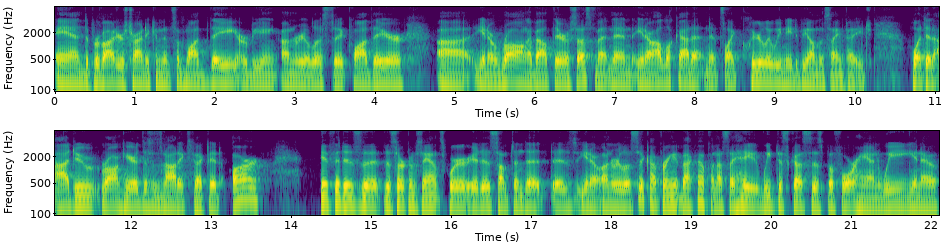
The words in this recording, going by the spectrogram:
And the provider is trying to convince them why they are being unrealistic why they're uh, you know wrong about their assessment. And then, you know i look at it and it's like clearly we need to be on the same page. What did i do wrong here? This is not expected. Or if it is the, the circumstance where it is something that is you know unrealistic i bring it back up and i say hey we discussed this beforehand. We you know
